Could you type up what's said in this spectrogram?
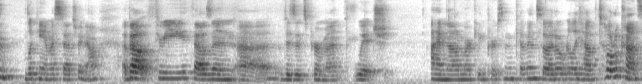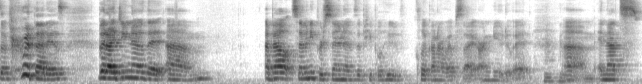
looking at my stats right now about three thousand uh, visits per month, which I'm not a marketing person, Kevin, so I don't really have total concept for what that is. But I do know that um, about 70% of the people who click on our website are new to it. Mhm. Um, and that's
